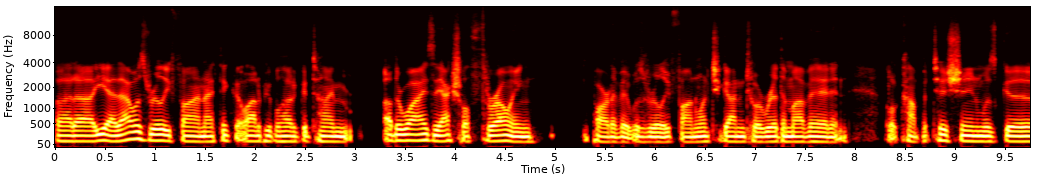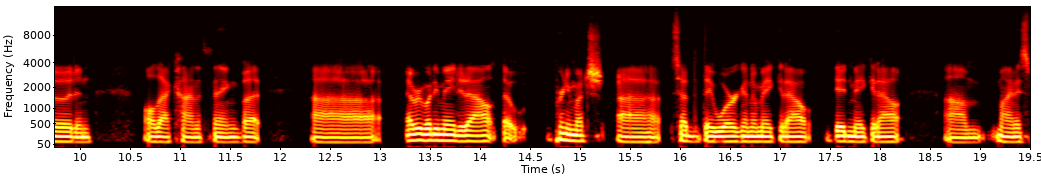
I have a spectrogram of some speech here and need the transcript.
But uh, yeah, that was really fun. I think a lot of people had a good time. Otherwise, the actual throwing part of it was really fun. Once you got into a rhythm of it, and a little competition was good, and all that kind of thing. But uh, everybody made it out. That pretty much uh, said that they were going to make it out. Did make it out, um, minus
